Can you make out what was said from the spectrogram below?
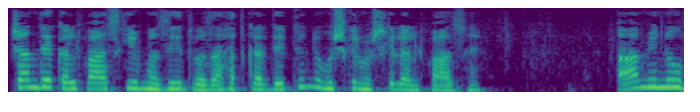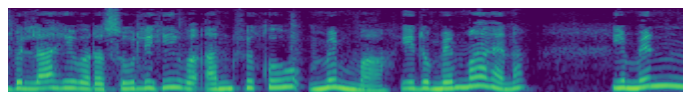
چند ایک الفاظ کی مزید وضاحت کر دیتی ہوں جو مشکل مشکل الفاظ ہیں۔ آمین بلّہ و رسول ہی و انفکو مما. یہ جو مما ہے نا، یہ من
